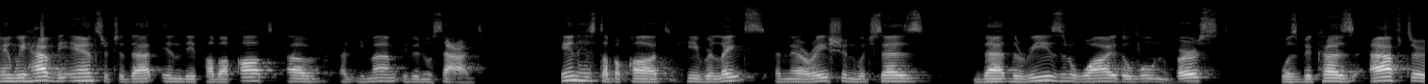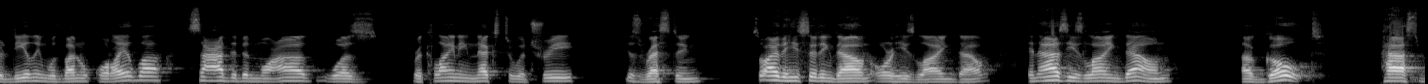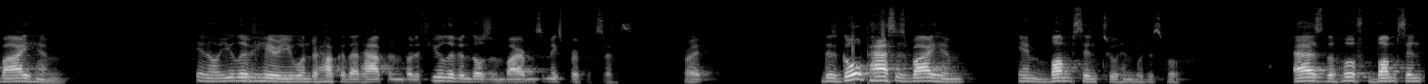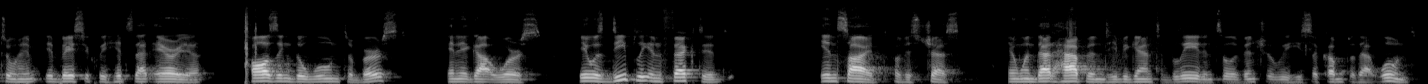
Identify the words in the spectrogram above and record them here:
And we have the answer to that in the Tabaqat of Al Imam ibn Sa'ad. In his Tabaqat, he relates a narration which says that the reason why the wound burst was because after dealing with Banu Qurayza, Sa'ad ibn Mu'adh was reclining next to a tree, just resting. So either he's sitting down or he's lying down. And as he's lying down, a goat passed by him. You know, you live here, you wonder how could that happen, but if you live in those environments, it makes perfect sense, right? The goat passes by him and bumps into him with his hoof. As the hoof bumps into him, it basically hits that area, causing the wound to burst, and it got worse. It was deeply infected inside of his chest. And when that happened, he began to bleed until eventually he succumbed to that wound.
